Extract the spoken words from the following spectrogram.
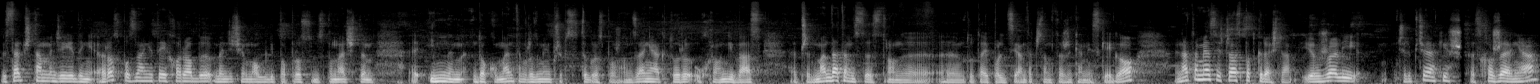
wystarczy tam będzie jedynie rozpoznanie tej choroby, będziecie mogli po prostu dysponować tym e, innym dokumentem. W rozumieniu przepisów tego rozporządzenia, który uchroni Was e, przed mandatem ze strony e, tutaj policjanta czy tam strażnika miejskiego. Natomiast jeszcze raz podkreślam, jeżeli cierpicie jakieś schorzenia,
